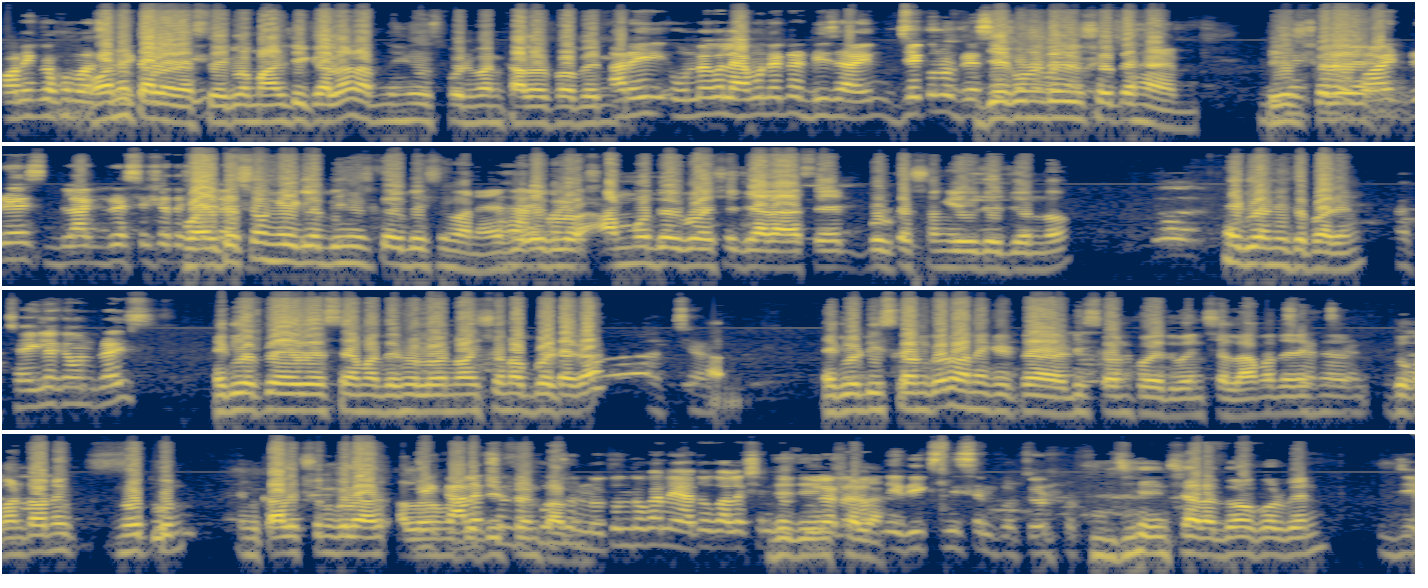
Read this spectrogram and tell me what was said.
অনেক রকম আছে অনেক কালার আছে এগুলো মাল্টি কালার আপনি হিউজ পরিমাণ কালার পাবেন। আর এই এমন একটা ডিজাইন যে কোনো ড্রেস যে কোনো ড্রেসের সাথে হ্যাঁ বিশেষ করে হোয়াইট ড্রেস ব্ল্যাক ড্রেসের সাথে হোয়াইটের সঙ্গে এগুলো বিশেষ করে বেশি মানে হ্যাঁ, এগুলো আম্মুদের বয়সে যারা আছে বোরকার সঙ্গে ইউজের জন্য এগুলো নিতে পারেন। আচ্ছা এগুলো কেমন প্রাইস এগুলো প্রাইস আছে আমাদের হলো নয়শো নব্বই টাকা। আচ্ছা। এগুলো ডিসকাউন্ট করে অনেক একটা ডিসকাউন্ট করে দেবো ইনশাল্লাহ আমাদের আচ্ছা, এখানে দোকানটা অনেক নতুন কিন্তু কালেকশনগুলো আল্লাহর মধ্যে ডিফারেন্ট পাবেন। নতুন দোকানে এত কালেকশন জি। আপনি রিস্ক নিছেন প্রচুর। দোয়া করবেন। জি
